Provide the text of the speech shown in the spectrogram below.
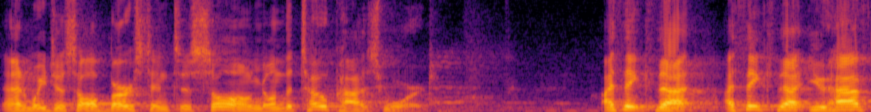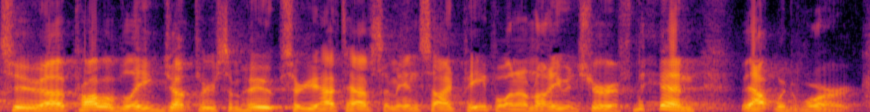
and we just all burst into song on the Topaz Ward. I think that, I think that you have to uh, probably jump through some hoops or you have to have some inside people, and I'm not even sure if then that would work.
